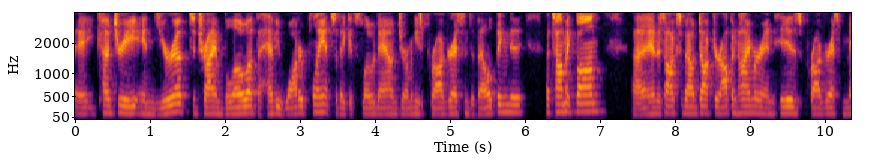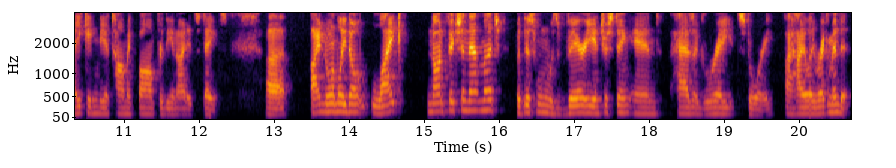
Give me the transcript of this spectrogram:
a country in Europe to try and blow up a heavy water plant so they could slow down Germany's progress in developing the atomic bomb. Uh, and it talks about Dr. Oppenheimer and his progress making the atomic bomb for the United States. Uh, I normally don't like nonfiction that much, but this one was very interesting and has a great story. I highly recommend it.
